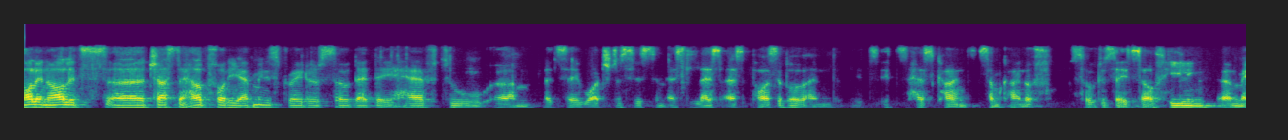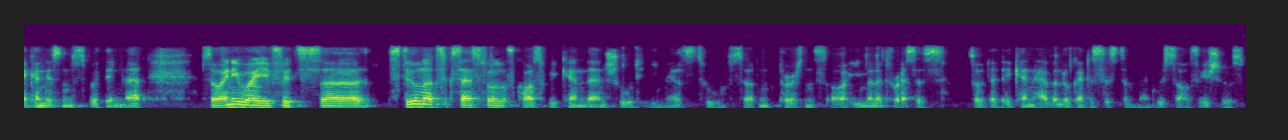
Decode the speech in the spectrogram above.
all in all, it's uh, just a help for the administrators so that they have to, um, let's say, watch the system as less as possible, and it's, it has kind some kind of, so to say, self-healing uh, mechanisms within that. So anyway, if it's uh, still not successful, of course, we can then shoot emails to certain persons or email addresses so that they can have a look at the system and resolve issues.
